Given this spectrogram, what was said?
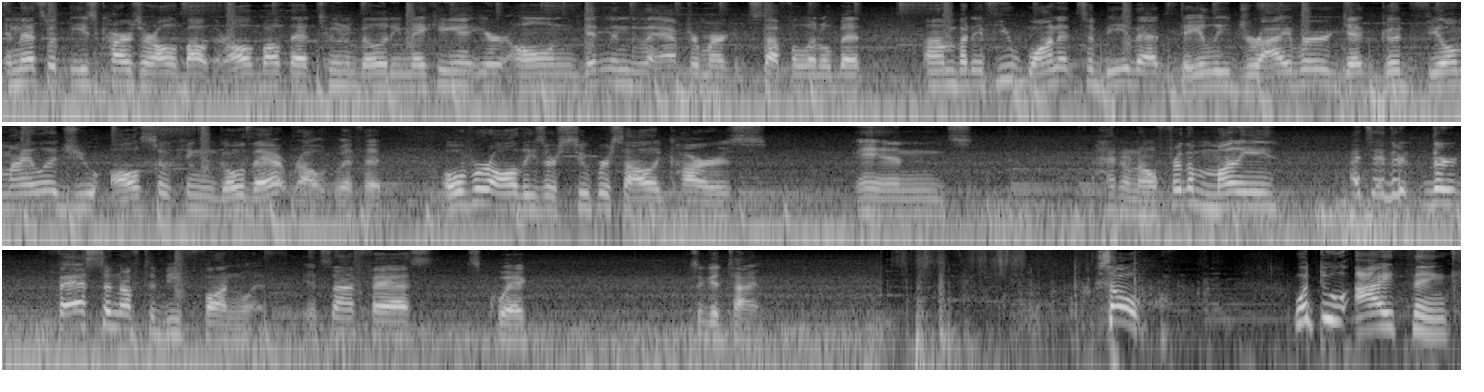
And that's what these cars are all about. They're all about that tunability, making it your own, getting into the aftermarket stuff a little bit. Um, but if you want it to be that daily driver, get good fuel mileage, you also can go that route with it. Overall, these are super solid cars. And I don't know, for the money, I'd say they're, they're fast enough to be fun with. It's not fast, it's quick, it's a good time. So, what do I think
